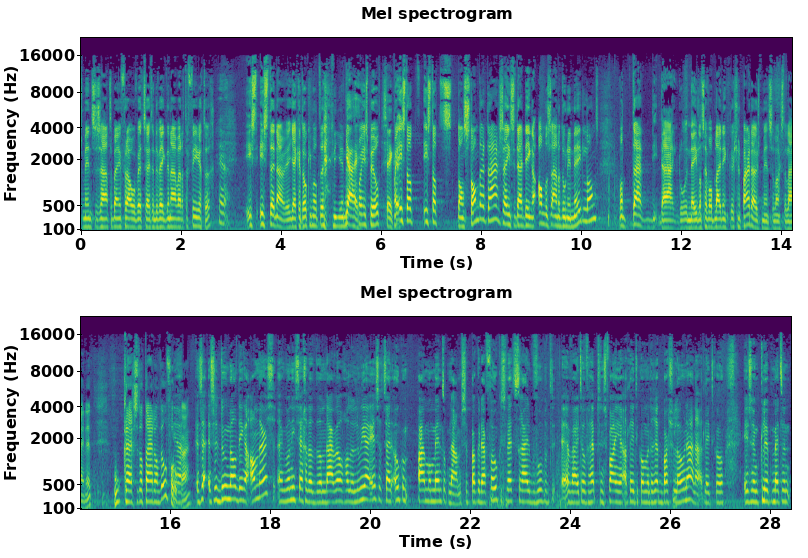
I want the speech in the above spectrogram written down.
30.000 mensen zaten bij een vrouwenwedstrijd en de week daarna waren het er 40. Ja. Is, is dat, nou, jij kent ook iemand eh, die in Ja, Spanje speelt. zeker. Maar is dat, is dat dan standaard daar? Zijn ze daar dingen anders aan het doen in Nederland? Want daar, die, nou ik bedoel, in Nederland zijn we wel blij denk ik als je een paar duizend mensen langs de lijn hebt. Hoe krijgen ze dat daar dan wel voor elkaar? Ja. Ze, ze doen wel dingen anders. Ik wil niet zeggen dat het dan daar wel halleluja is. Het zijn ook een paar momentopnames. Ze pakken daar focuswedstrijden. Bijvoorbeeld eh, waar je het over hebt in Spanje. Atletico Madrid, Barcelona. Nou, Atletico is een club met een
